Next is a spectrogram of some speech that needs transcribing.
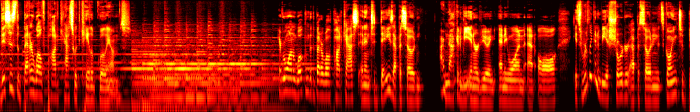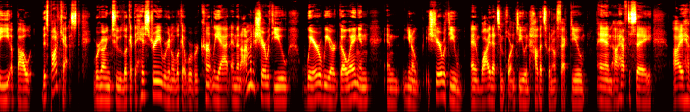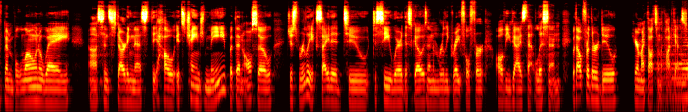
This is the Better Wealth Podcast with Caleb Guilliams. Hey everyone, welcome to the Better Wealth Podcast. And in today's episode, I'm not going to be interviewing anyone at all. It's really going to be a shorter episode and it's going to be about this podcast. We're going to look at the history. We're going to look at where we're currently at. And then I'm going to share with you where we are going and, and, you know, share with you and why that's important to you and how that's going to affect you. And I have to say, I have been blown away uh, since starting this, the, how it's changed me, but then also just really excited to to see where this goes, and I'm really grateful for all of you guys that listen. Without further ado, here are my thoughts on the podcast.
